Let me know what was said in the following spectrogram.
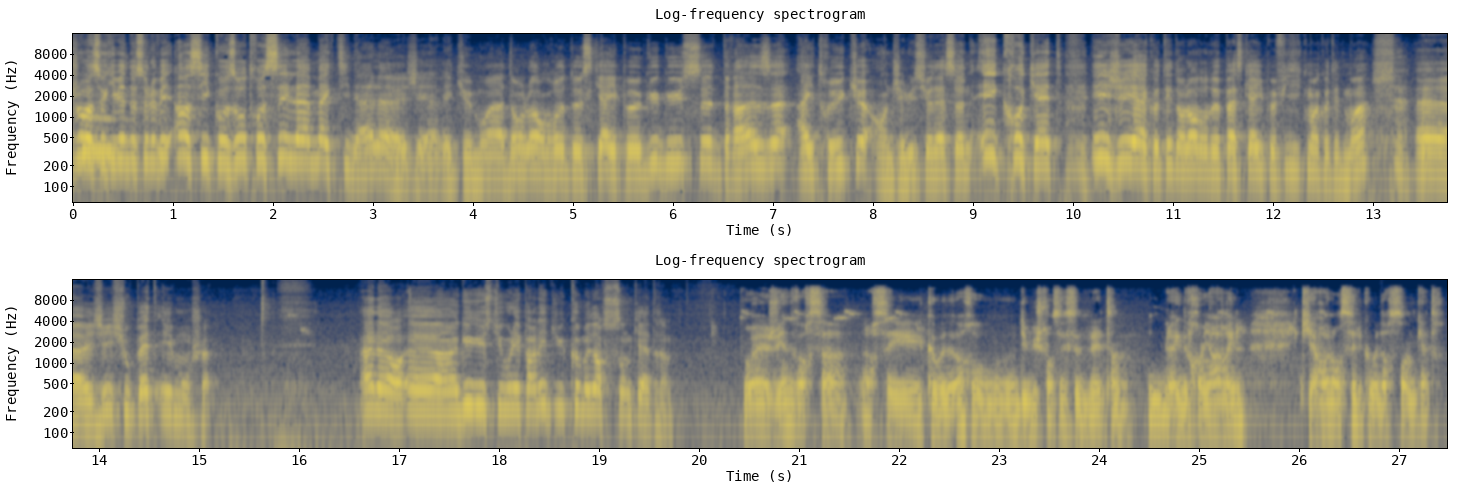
Bonjour à ceux qui viennent de se lever ainsi qu'aux autres, c'est la matinale. J'ai avec moi dans l'ordre de Skype Gugus, Draz, iTruc, Angelus Yodasson et Croquette. Et j'ai à côté dans l'ordre de pas Skype physiquement à côté de moi, euh, j'ai Choupette et mon chat. Alors, euh, Gugus, tu voulais parler du Commodore 64 Ouais, je viens de voir ça. Alors c'est Commodore, au début je pensais que ça devait être un- une blague de 1er avril, qui a relancé le Commodore 64.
